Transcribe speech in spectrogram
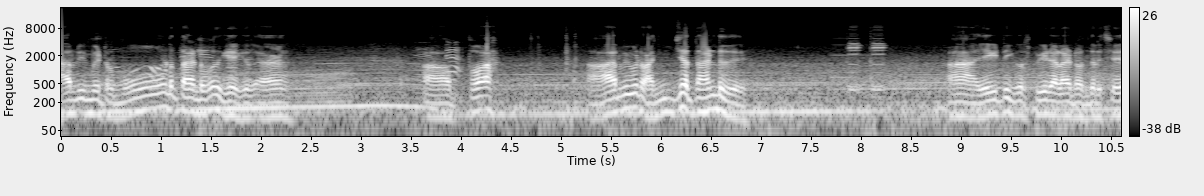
ஆர்பி மீட்டர் மூணு தாண்டும் போது கேட்குது அப்பா ஆர்மி கூட அஞ்சை தாண்டுது. ஆ எயிட்டிக்கு ஒரு ஸ்பீட் அலர்ட் வந்துருச்சு.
